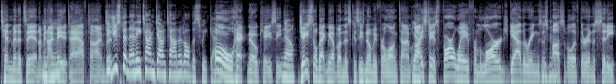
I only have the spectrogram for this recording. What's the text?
10 minutes in. I mean, I made it to halftime. But, Mm-hmm. Did you spend any time downtown at all this weekend? Oh, heck no, Casey. No. Jason will back me up on this because he's known me for a long time. Yeah. I stay as far away from large gatherings Mm-hmm. as possible if they're in a city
